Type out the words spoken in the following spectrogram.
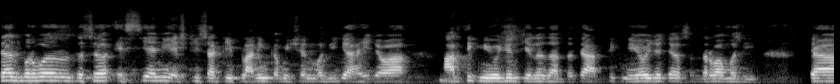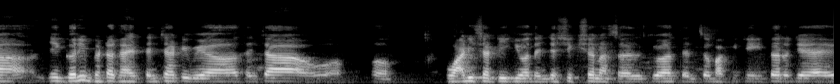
त्याचबरोबर जसं एस सी आणि एस टीसाठी प्लॅनिंग कमिशनमध्ये जे आहे जेव्हा आर्थिक नियोजन केलं जातं त्या आर्थिक नियोजनाच्या संदर्भामध्ये त्या जे गरीब घटक आहेत त्यांच्यासाठी त्यांच्या वाढीसाठी किंवा त्यांचे शिक्षण असेल किंवा त्यांचं बाकीचे इतर जे आहे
